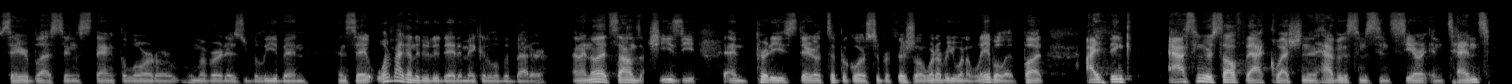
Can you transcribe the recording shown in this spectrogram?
say your blessings, thank the Lord or whomever it is you believe in, and say, what am I going to do today to make it a little bit better? And I know that sounds cheesy and pretty stereotypical or superficial or whatever you want to label it, but I think asking yourself that question and having some sincere intent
